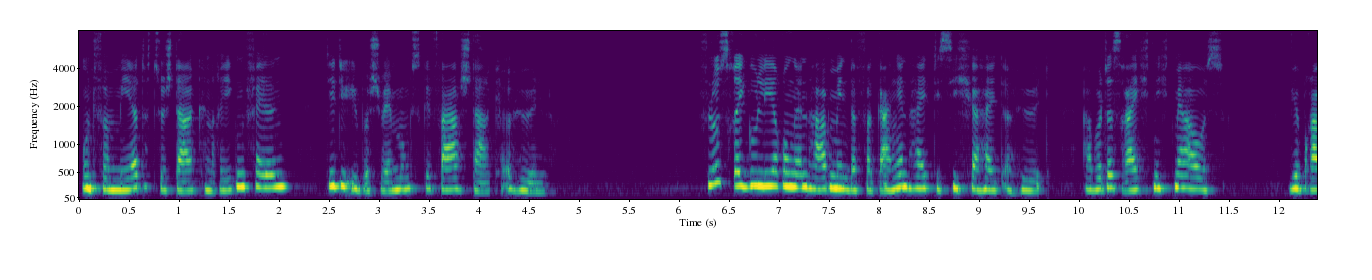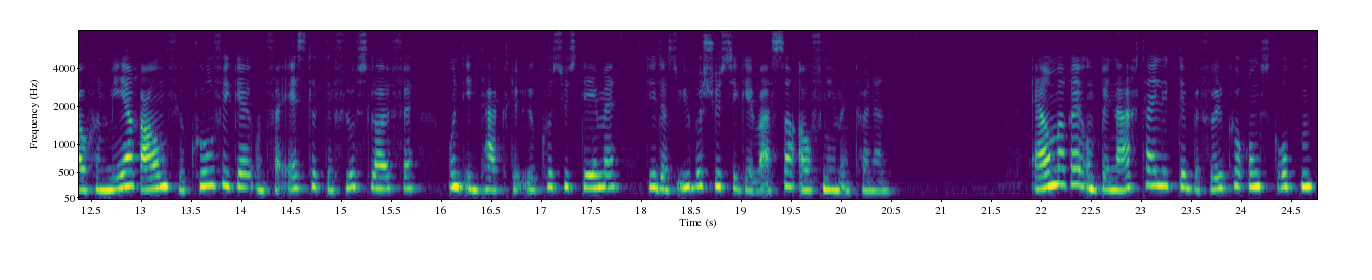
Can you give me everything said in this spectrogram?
und vermehrt zu starken Regenfällen, die die Überschwemmungsgefahr stark erhöhen. Flussregulierungen haben in der Vergangenheit die Sicherheit erhöht, aber das reicht nicht mehr aus. Wir brauchen mehr Raum für kurvige und verästelte Flussläufe und intakte Ökosysteme, die das überschüssige Wasser aufnehmen können. Ärmere und benachteiligte Bevölkerungsgruppen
